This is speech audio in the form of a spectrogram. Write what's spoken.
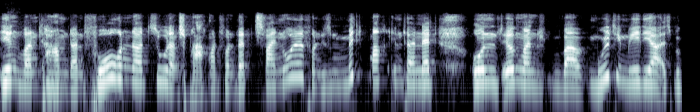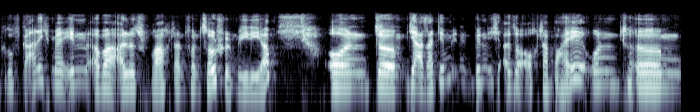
Irgendwann kamen dann Foren dazu, dann sprach man von Web 2.0, von diesem Mitmach-Internet und irgendwann war Multimedia als Begriff gar nicht mehr in, aber alles sprach dann von Social Media. Und ähm, ja, seitdem bin ich also auch dabei und ähm,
